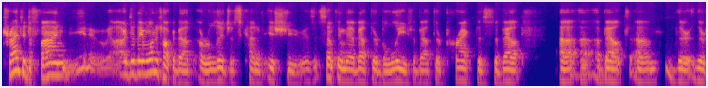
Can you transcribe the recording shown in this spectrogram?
trying to define, you know, or do they want to talk about a religious kind of issue? Is it something that about their belief, about their practice, about uh, uh, about um, their their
